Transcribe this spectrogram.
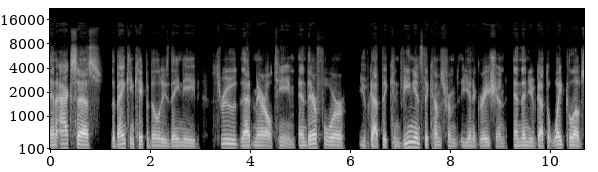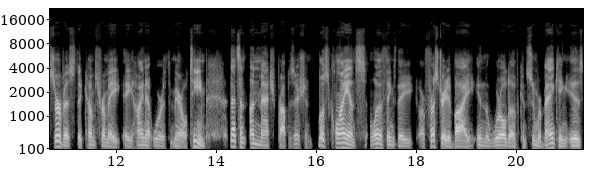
and access the banking capabilities they need through that Merrill team, and therefore you've got the convenience that comes from the integration, and then you've got the white glove service that comes from a, a high net worth Merrill team. That's an unmatched proposition. Most clients, one of the things they are frustrated by in the world of consumer banking is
